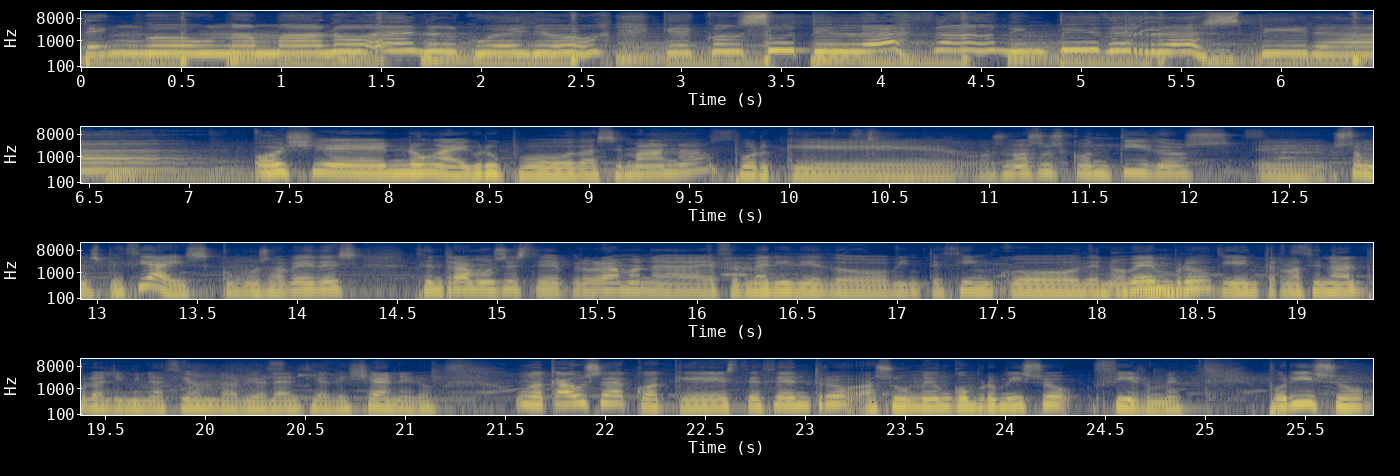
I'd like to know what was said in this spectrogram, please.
Tengo una mano en el cuello que con sutileza me impide respirar. Hoxe non hai grupo da semana porque os nosos contidos eh, son especiais. Como sabedes, centramos este programa na efeméride do 25 de novembro, Día Internacional pola Eliminación da Violencia de Xénero. Unha causa coa que este centro asume un compromiso firme. Por iso,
